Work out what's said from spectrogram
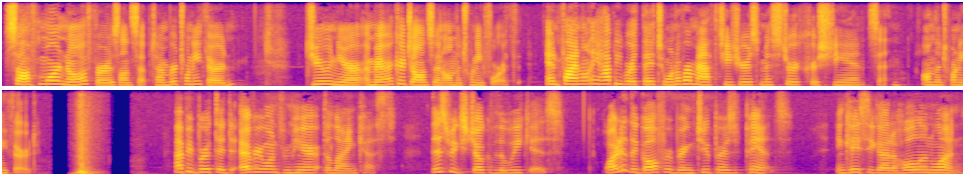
sophomore Noah Furs on September 23rd, junior America Johnson on the 24th, and finally, happy birthday to one of our math teachers, Mr. Christiansen, on the 23rd. Happy birthday to everyone from here at the Lioncast. This week's joke of the week is Why did the golfer bring two pairs of pants? In case he got a hole in one.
